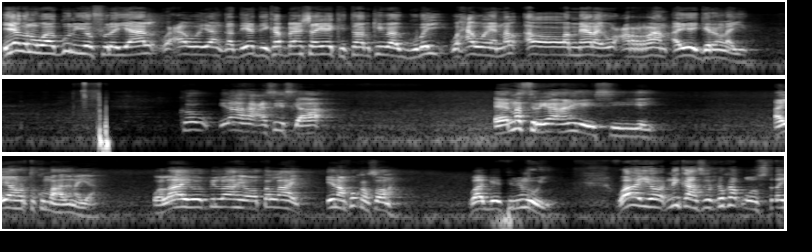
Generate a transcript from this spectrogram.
Iyaguna waa gun iyo fulayaal waxaa weeyaan qadiyaddii ka been sheegay kitaabkii baa gubay waxaa weeyaan mal alla meel ay u cararaan ayay garan layiin kow ilaaha casiiska ah ee nasriga anigay siiyey ayaan horta ku mahadinayaa. Wallaahi oo bilaahi oo tallaahi inaan ku kalsoonay waa geesinimo wey waayo ninkaas wuxuu ka quustay.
